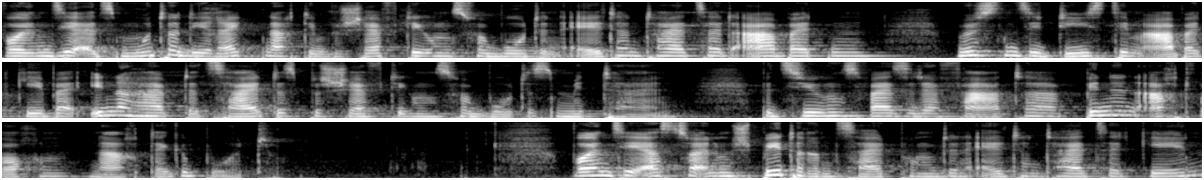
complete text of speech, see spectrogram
Wollen Sie als Mutter direkt nach dem Beschäftigungsverbot in Elternteilzeit arbeiten, müssten Sie dies dem Arbeitgeber innerhalb der Zeit des Beschäftigungsverbotes mitteilen, bzw. der Vater binnen acht Wochen nach der Geburt. Wollen Sie erst zu einem späteren Zeitpunkt in Elternteilzeit gehen,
